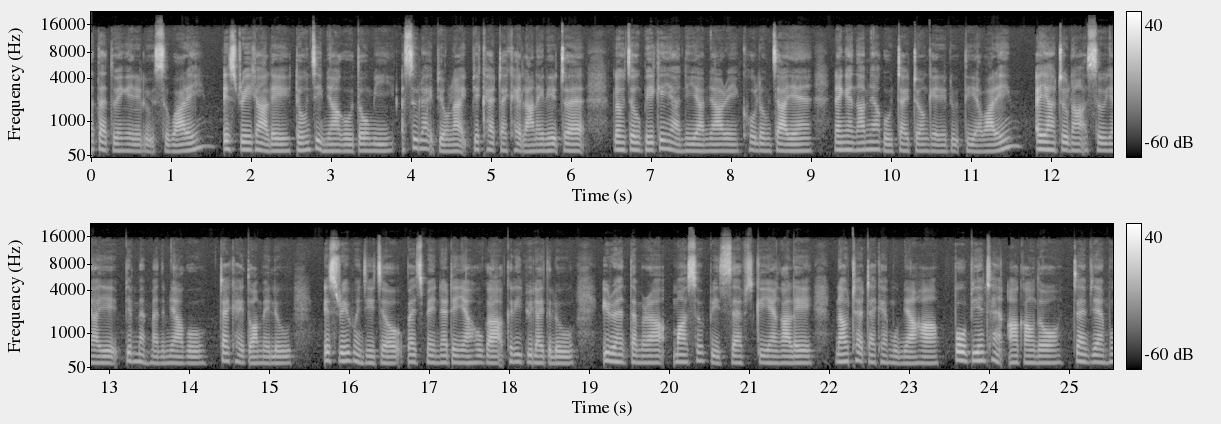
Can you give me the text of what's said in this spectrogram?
အသက်သွင်းခဲ့တယ်လို့ဆိုပါတယ်။အစ္စရေးကလည်းဒုံးကျည်များကိုသုံးပြီးအစုလိုက်ပြုံလိုက်ပစ်ခတ်တိုက်ခိုက်လာနိုင်တဲ့အတွက်လုံခြုံဘေးကင်းရာနေရာများတွင်ခိုလုံကြရန်နိုင်ငံသားများကိုတိုက်တွန်းခဲ့တယ်လို့သိရပါတယ်။အယာတိုလာအစိုးရရဲ့ပြစ်မှတ်မှန်သမျှကိုတိုက်ခိုက်သွားမယ်လို့ အစ္စရေးဝန်ကြီးချုပ်ဘက်ဂျမင်နက်တန်ယာဟုကကတိပြုလိုက်သလိုအီရန်သမ္မတမာဆူပီဆက်စကီယန်ကလည်းနောက်ထပ်တိုက်ခိုက်မှုများဟာပိုပြင်းထန်အားကောင်းသောတံပြန်မှု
